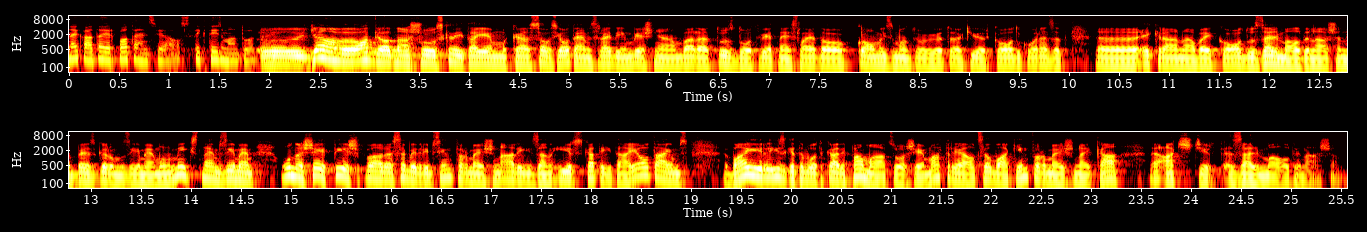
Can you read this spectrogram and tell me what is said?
nekā tā ir potenciāls tikt izmantot. Uh, jā, atgādināšu skatītājiem, ka savus jautājumus raidījuma viesņām varat uzdot vietnē slēdo.com, izmantojot QR kodu, ko redzat uh, ekrānā, vai kodu zaļmaldināšana bez garumzīmēm un mīkstnēm zīmēm. Un šeit tieši par sabiedrības informēšanu arī zan, ir skatītāja jautājums, vai ir izgatavoti kādi pamācošie materiāli cilvēku informēšanai, kā atšķirt zaļmaldināšanu.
